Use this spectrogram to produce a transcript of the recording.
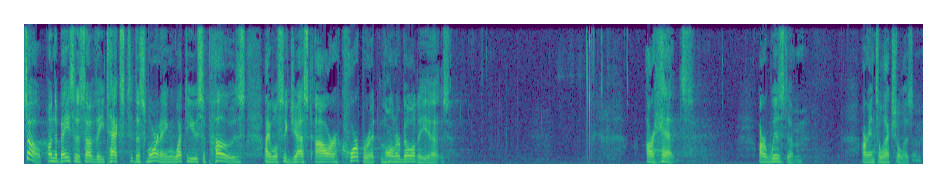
So, on the basis of the text this morning, what do you suppose I will suggest our corporate vulnerability is? Our heads, our wisdom, our intellectualism.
